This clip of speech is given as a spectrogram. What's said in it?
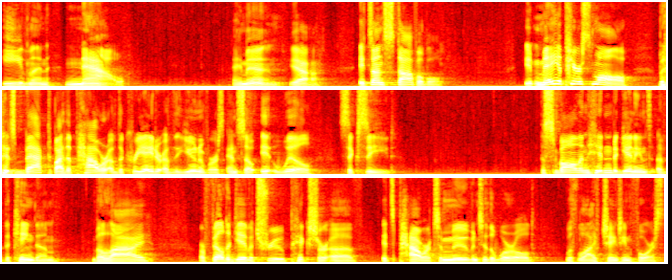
even now. Amen. Yeah. It's unstoppable. It may appear small, but it's backed by the power of the creator of the universe, and so it will succeed. The small and hidden beginnings of the kingdom belie or fail to give a true picture of its power to move into the world with life changing force.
